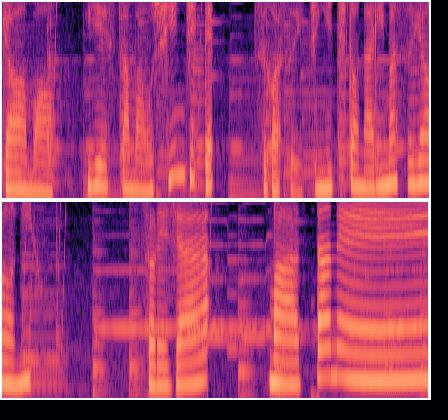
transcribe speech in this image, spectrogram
今日もイエス様を信じて過ごす一日となりますように。それじゃあ、またね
